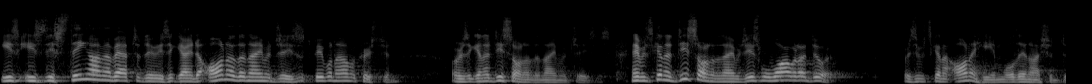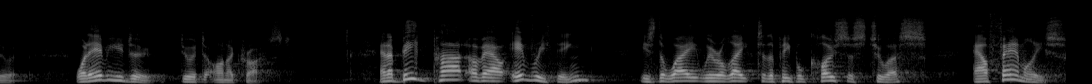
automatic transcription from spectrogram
Is, is this thing I'm about to do, is it going to honour the name of Jesus? People know I'm a Christian. Or is it going to dishonour the name of Jesus? And if it's going to dishonour the name of Jesus, well, why would I do it? Whereas if it's going to honour him, well, then I should do it. Whatever you do, do it to honour Christ. And a big part of our everything is the way we relate to the people closest to us, our families.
